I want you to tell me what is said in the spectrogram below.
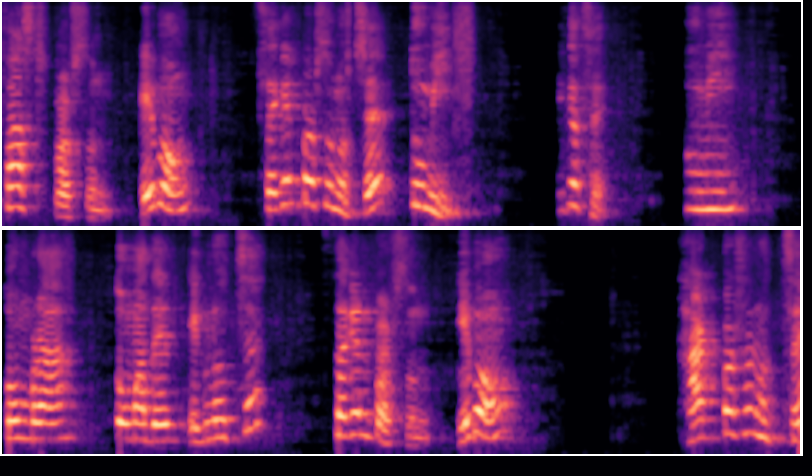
ফার্স্ট পার্সন এবং সেকেন্ড পার্সন হচ্ছে তুমি, ঠিক আছে? তুমি, তোমরা, তোমাদের, এগুলো হচ্ছে সেকেন্ড পার্সন এবং থার্ড পার্সন হচ্ছে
